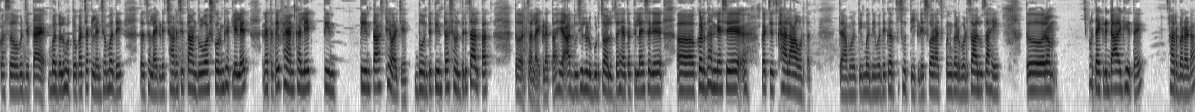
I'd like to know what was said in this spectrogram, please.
कसं म्हणजे काय बदल होतो का चकल्यांच्यामध्ये. तर चला इकडे छान असे तांदूळ वॉश करून घेतलेले आहेत. आणि आता ते फॅनखाली एक तीन तीन तास ठेवायचे आहेत. दोन ते तीन तास ठेवले तरी चालतात. तर चला इकडे आता हे आदूची लुडबुड चालूच आहे. आता तिला हे सगळे कडधान्य असे कच्चेच खायला आवडतात. त्यामुळे ती मध्ये मध्ये करतच होती. इकडे स्वराज पण गडबड चालूच आहे. तर आता इकडे डाळ घेत आहे. हरभरा डाळ.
